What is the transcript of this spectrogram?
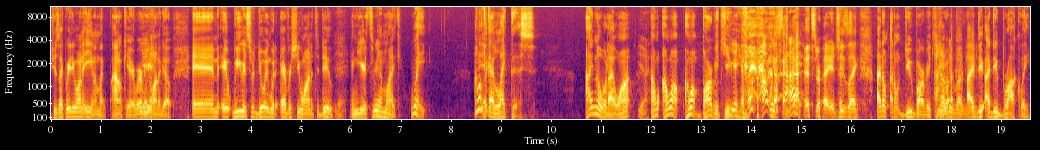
she was like, Where do you want to eat? And I'm like, I don't care, wherever Yeah, you yeah. want to go. And it, we were just doing whatever she wanted to do. Yeah. In year three, I'm like, Wait, I don't think I like this. I know what I want. Yeah. I, I want I want barbecue. Yeah, yeah. Want hot wings tonight. That's right. And she's like, I don't I don't do barbecue. I don't do barbecue. I do I do broccoli.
